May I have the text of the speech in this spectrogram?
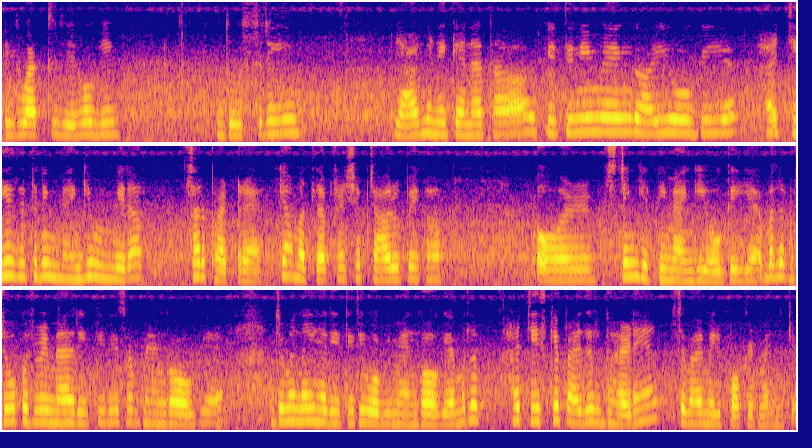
ایک بات تو یہ ہوگی۔ دوسری، یار میں نے کہنا تھا، کتنی مہنگائی ہو گئی ہے۔ ہر چیز اتنی مہنگی، میرا سر پھٹ رہا ہے۔ کیا مطلب فریش اپ چار روپے کا؟ اور اسٹنگ کتنی مہنگی ہو گئی ہے۔ مطلب جو کچھ بھی میں خریدتی تھی سب مہنگا ہو گیا ہے۔ جو میں نہیں خریدتی تھی وہ بھی مہنگا ہو گیا ہے۔ مطلب ہر چیز کے پرائزز بڑھ رہے ہیں، سوائے میری پاکٹ منی کے۔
